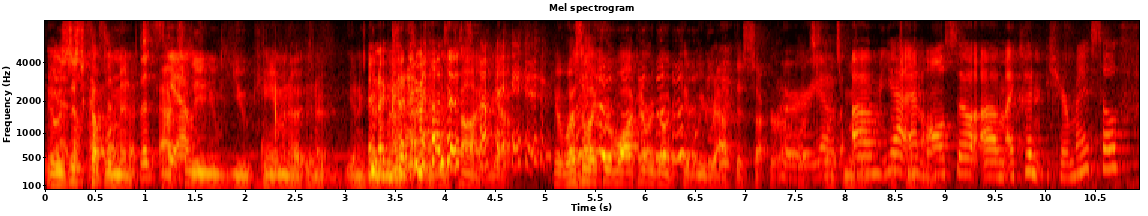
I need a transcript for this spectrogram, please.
Yeah, was I just a don't couple of think so. minutes. That's- yeah. Actually, you, you came in a in a in a good, In a amount, good amount of of time. Yeah, it wasn't like we were walking over going, "Could we wrap this sucker up? Let's yeah. let's move." um, on. yeah, Let's and on." also um, I couldn't hear myself.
